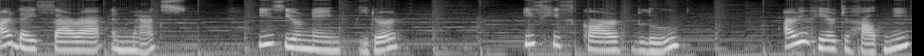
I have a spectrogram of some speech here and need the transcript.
Are they Sarah and Max? Is your name Peter? Is his car blue? Are you here to help me?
